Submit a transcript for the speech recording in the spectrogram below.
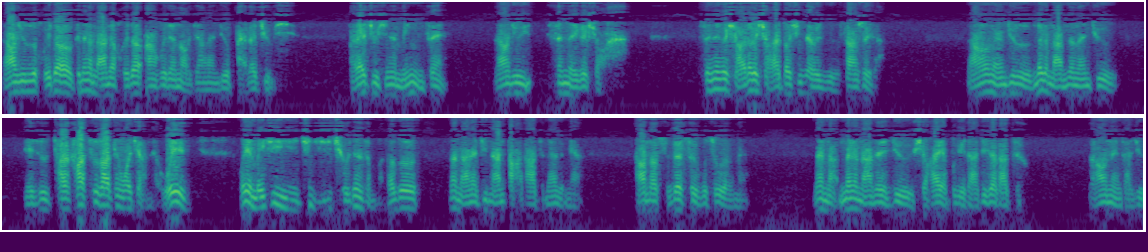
然后就是回到跟那个男的回到安徽的老家呢，就摆了酒席，摆了酒席呢没领证，然后就生了一个小孩，生那个小孩，那个小孩到现在为止三岁了。然后呢，就是那个男的呢，就也是他，他是他跟我讲的，我也我也没去去去求证什么。他说那男的经常打他，怎么样怎么样，然后他实在受不住了呢。那男那个男的就小孩也不给他，就叫他走，然后呢，他就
